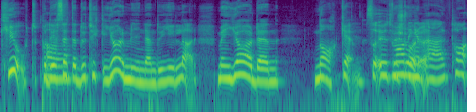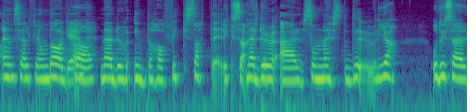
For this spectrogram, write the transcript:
cute på det Ja. sättet du tycker. Gör minen du gillar. Men gör den naken. Så Förstår utmaningen du? är ta en selfie om dagen Ja. när du inte har fixat dig. Exakt. När du är som mest du. Ja. Och det är så här...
